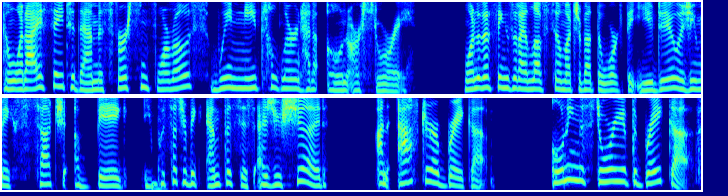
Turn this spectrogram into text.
And what I say to them is first and foremost, we need to learn how to own our story. One of the things that I love so much about the work that you do is you make such a big, you put such a big emphasis, as you should, on after a breakup owning the story of the breakup.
